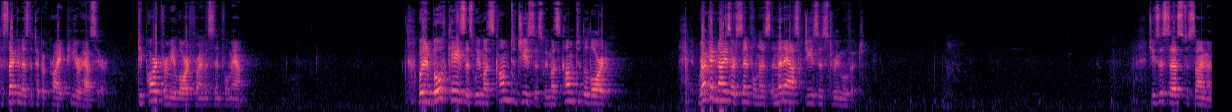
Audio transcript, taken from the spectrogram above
the second is the type of pride Peter has here. Depart from me, Lord, for I am a sinful man. But in both cases, we must come to Jesus. We must come to the Lord. Recognize our sinfulness and then ask Jesus to remove it. Jesus says to Simon,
